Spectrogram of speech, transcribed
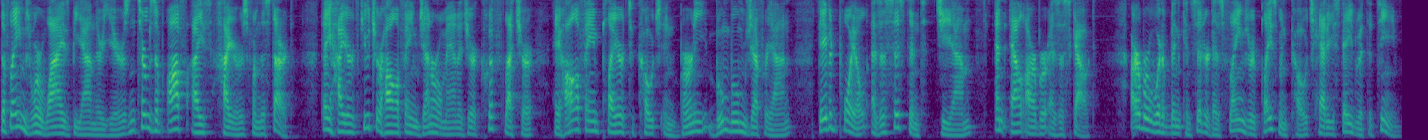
The Flames were wise beyond their years in terms of off ice hires from the start they hired future Hall of Fame general manager Cliff Fletcher, a Hall of Fame player to coach in Bernie Boom Boom Geoffrion, David Poile as assistant GM, and Al Arbour as a scout. Arbour would have been considered as Flames' replacement coach had he stayed with the team.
